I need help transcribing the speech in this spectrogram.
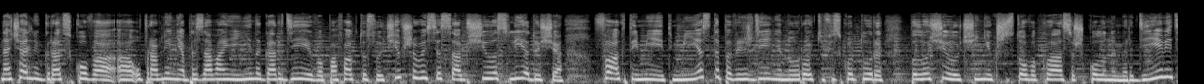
Начальник городского а, управления образования Нина Гордеева по факту случившегося сообщила следующее. Факт имеет место. Повреждение на уроке физкультуры получил ученик 6 класса школы номер 9.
